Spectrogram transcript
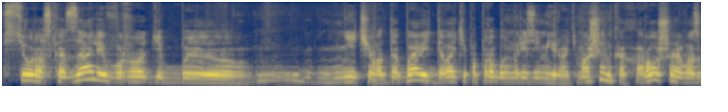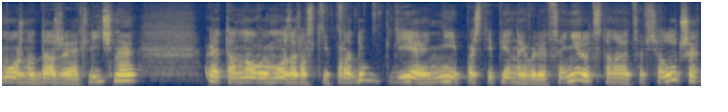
Все рассказали, вроде бы нечего добавить. Давайте попробуем резюмировать. Машинка хорошая, возможно, даже отличная. Это новый мозеровский продукт, где они постепенно эволюционируют, становятся все лучше.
